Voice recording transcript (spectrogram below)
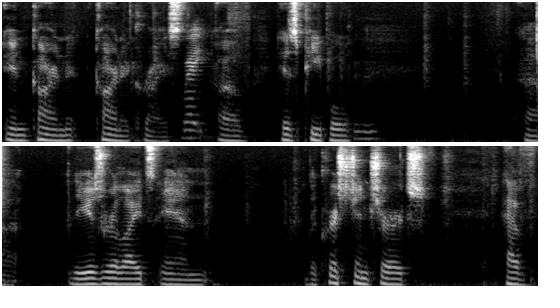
incarnate, incarnate Christ Right. of His people, Mhm. uh, the Israelites and the Christian church have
